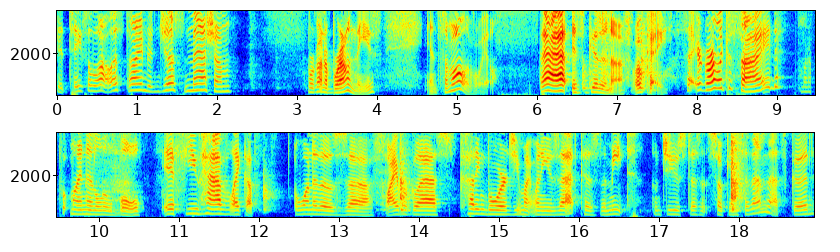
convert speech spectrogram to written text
It takes a lot less time to just mash them. We're going to brown these in some olive oil. That is good enough. Okay, set your garlic aside. I'm going to put mine in a little bowl. If you have like a one of those uh, fiberglass cutting boards, you might want to use that because the meat juice doesn't soak into them. That's good.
